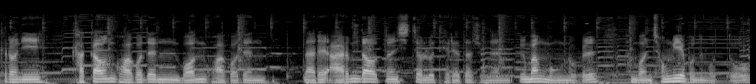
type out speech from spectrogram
그러니 가까운 과거든 먼 과거든 나를 아름다웠던 시절로 데려다주는 음악 목록을 한번 정리해보는 것도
